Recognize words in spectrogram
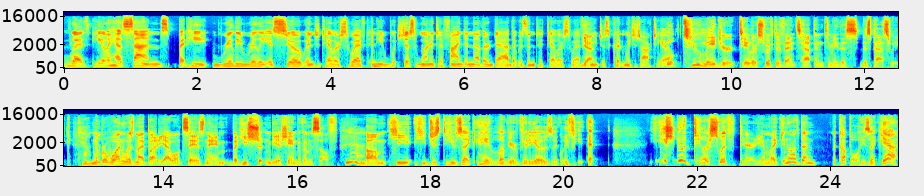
was he only has sons, but he really, really is so into Taylor Swift, and he w- just wanted to find another dad that was into Taylor Swift, Yeah. and he just couldn't wait to talk to you. Well, two major Taylor Swift events happened to me this this past week. Number one was my buddy. I won't say his name, but he shouldn't be ashamed of himself. No. Um. He he just he was like, "Hey, love your videos. Like, if you, eh, you should do a Taylor Swift parody." I'm like, "You know, I've done a couple." He's like, "Yeah,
